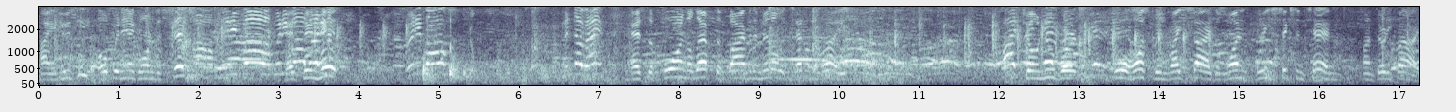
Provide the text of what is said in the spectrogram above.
Iannuzzi, open air going to the six. Pretty ball, pretty Has ball, been buddy. hit. Pretty ball. Good job, man. Has the four on the left, the five in the middle, the 10 on the right. Joe Newbert, four horsemen, right side, the one, three, six, and 10 on 35.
